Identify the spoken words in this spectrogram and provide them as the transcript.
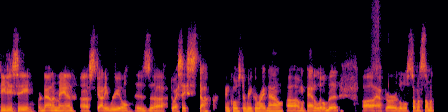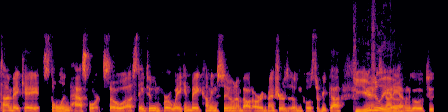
DGC, we're down a man. Uh, Scotty Real is, uh, do I say stuck in Costa Rica right now? Um, had a little bit uh, after our little summer summertime vacay, stolen passport. So uh, stay tuned for a Wake and Bake coming soon about our adventures in Costa Rica. You usually, uh, having to go to.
